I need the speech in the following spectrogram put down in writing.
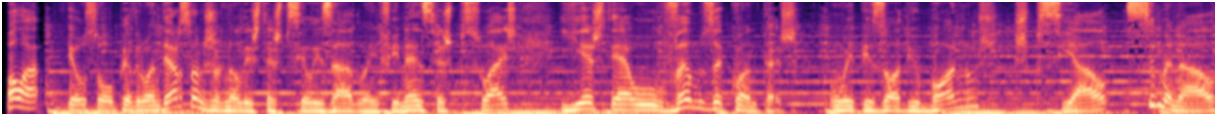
Olá, eu sou o Pedro Anderson, jornalista especializado em finanças pessoais, e este é o Vamos a Contas, um episódio bónus, especial, semanal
